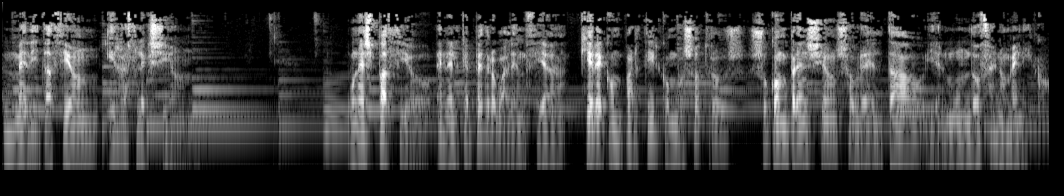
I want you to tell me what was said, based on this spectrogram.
Meditación y reflexión. Un espacio en el que Pedro Valencia quiere compartir con vosotros su comprensión sobre el Tao y el mundo fenoménico.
